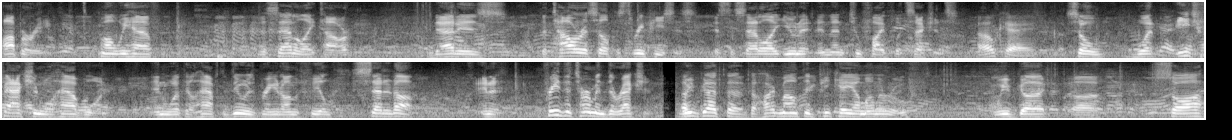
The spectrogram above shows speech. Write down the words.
operate. Well, we have the satellite tower. That is, the tower itself is three pieces. It's the satellite unit and then two five foot sections. Okay. So what each faction will have one, and what they'll have to do is bring it on the field, set it up in a predetermined direction. We've got the, the hard-mounted PKM on the roof. We've got uh, saw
